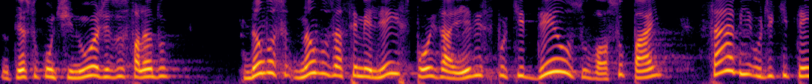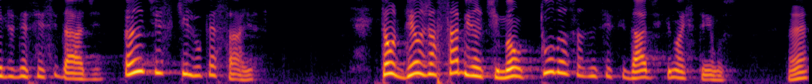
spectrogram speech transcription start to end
O texto continua, Jesus falando: não vos, não vos assemelheis, pois, a eles, porque Deus, o vosso Pai, sabe o de que tendes necessidade, antes que lhe peçais. Então Deus já sabe de antemão todas as necessidades que nós temos. Né?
